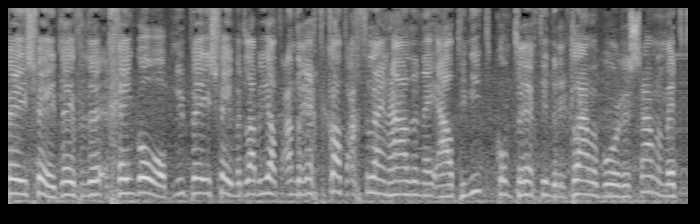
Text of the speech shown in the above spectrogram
PSV. Het leverde geen goal op. Nu PSV met Labiat aan de rechterkant achterlijn Nee, haalt hij niet. Komt terecht in de reclameborden samen met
